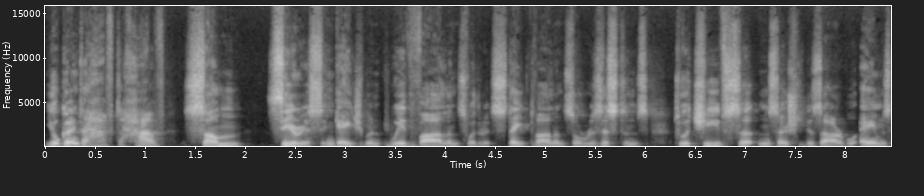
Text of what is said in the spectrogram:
you're going to have to have some serious engagement with violence, whether it's state violence or resistance, to achieve certain socially desirable aims.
